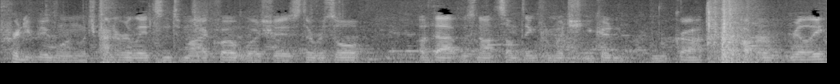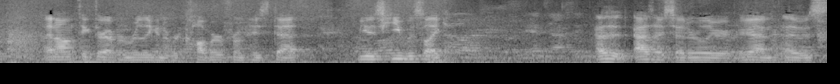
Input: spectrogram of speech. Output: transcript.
pretty big one, which kind of relates into my quote, which is the result of that was not something from which you could recover really, and I don't think they're ever really going to recover from his death because he was like, as it, as I said earlier, again, it was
